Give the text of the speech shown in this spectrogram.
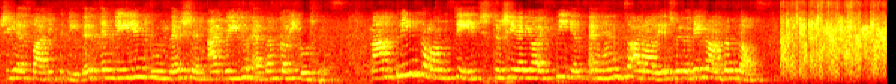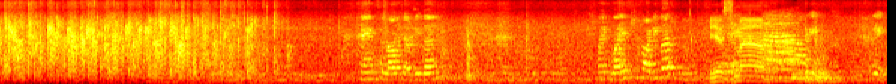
She has participated in various conventions at Radio FM Kavi Ma'am, please come on stage to share your experience and enhance our knowledge with a big round of applause. Thanks a lot, everyone. My voice is audible? Yes, ma'am. Great, great.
